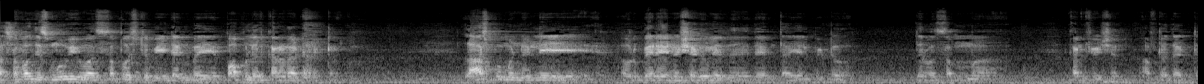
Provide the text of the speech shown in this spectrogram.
First of all, this movie was supposed to be done a popular Kannada director. Last ಮೂಮೆಂಟ್ನಲ್ಲಿ ಅವರು ಬೇರೆ ಏನು ಶೆಡ್ಯೂಲ್ ಇದೆ ಇದೆ ಅಂತ ಹೇಳ್ಬಿಟ್ಟು there was some confusion after that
